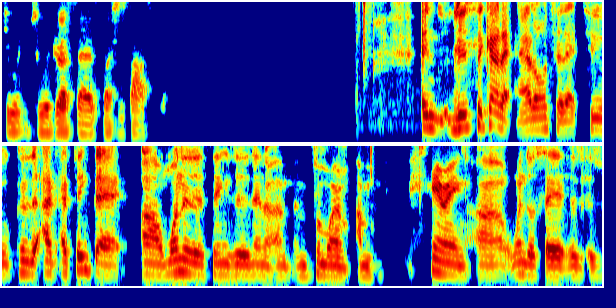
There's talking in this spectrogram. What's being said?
to, to address that as much as possible and just to kind of add on to that too, because I, I, think that um, one of the things is, and from where I'm, I'm hearing uh, Wendel say as, as,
